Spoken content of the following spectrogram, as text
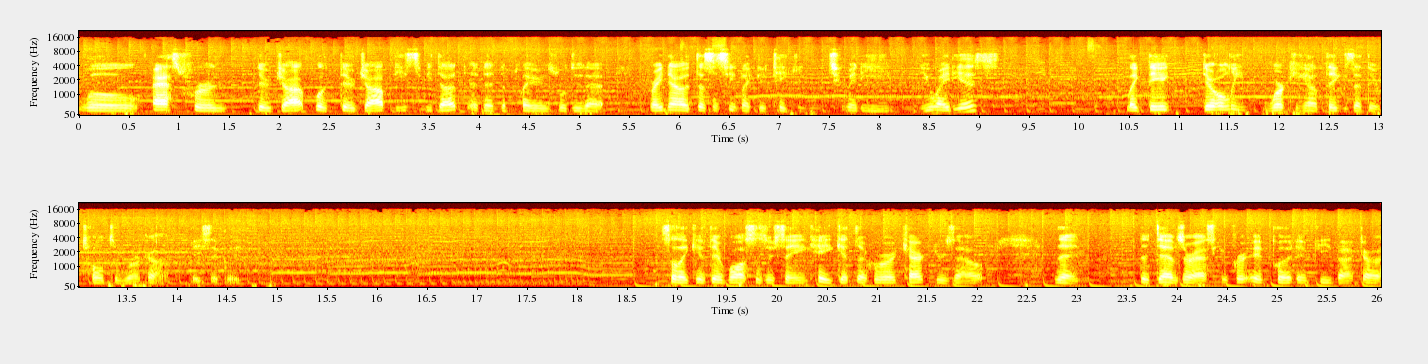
will ask for their job, what their job needs to be done, and then the players will do that. Right now, it doesn't seem like they're taking too many new ideas. Like they, they're only working on things that they're told to work on, basically. So like if their bosses are saying, "Hey, get the heroic characters out," then the devs are asking for input and feedback on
